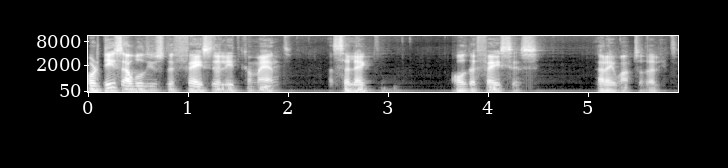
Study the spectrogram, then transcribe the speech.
For this, I will use the face delete command and select all the faces that I want to delete.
